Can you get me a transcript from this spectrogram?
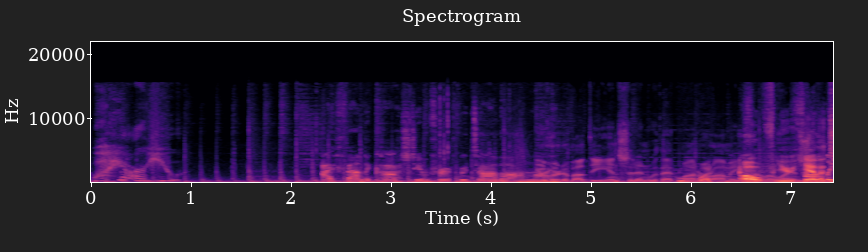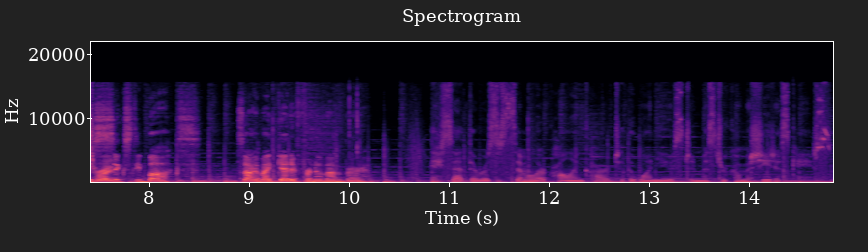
Why are you? I found a costume for Futaba online. You heard about the incident with that What? Oh, fellow you- I yeah, saw? that's only right. 60 bucks. So I might get it for November. They said there was a similar calling card to the one used in Mr. Kamoshida's case.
